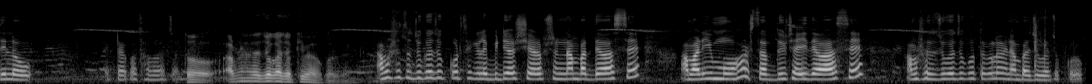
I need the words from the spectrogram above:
দিলেও একটা কথা বলা যায়। তো আপনার সাথে যোগাযোগ কীভাবে করবেন? আমার সাথে যোগাযোগ করতে গেলে ভিডিও শেয়ার অপশন নাম্বার দেওয়া আছে। আমার ইমো হোয়াটসঅ্যাপ দুইটাই দেওয়া আছে। আমার সাথে যোগাযোগ করতে গেলে ওই নাম্বারে যোগাযোগ করুক।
